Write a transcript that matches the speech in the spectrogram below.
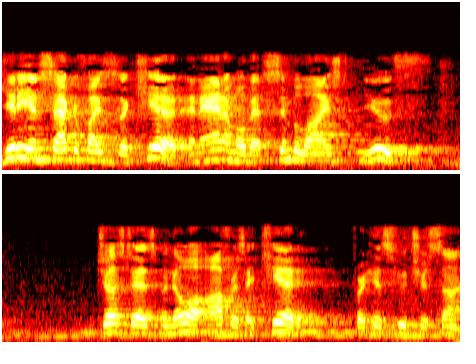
Gideon sacrifices a kid, an animal that symbolized youth, just as Manoah offers a kid for his future son.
